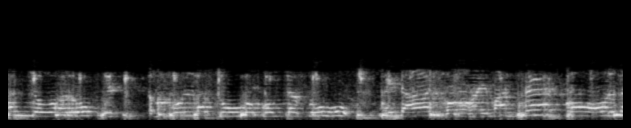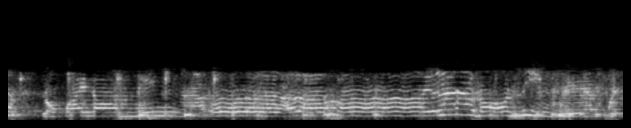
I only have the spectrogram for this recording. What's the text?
ฉันโยรู้ผิดแต่มาคนละสู้คงจะสู้ ไม่ได้ก็ให้มันแพ้ก่อนลงไปนอนนิ่งอะเออแล้วนอนนิ่งเรียกมัน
